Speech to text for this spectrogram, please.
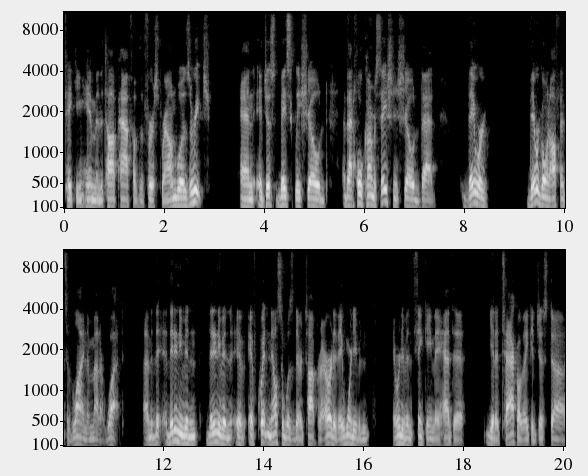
taking him in the top half of the first round was a reach, and it just basically showed that whole conversation showed that they were they were going offensive line no matter what. I mean, they, they didn't even they didn't even if if Quenton Nelson was their top priority, they weren't even they weren't even thinking they had to get a tackle. They could just uh,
